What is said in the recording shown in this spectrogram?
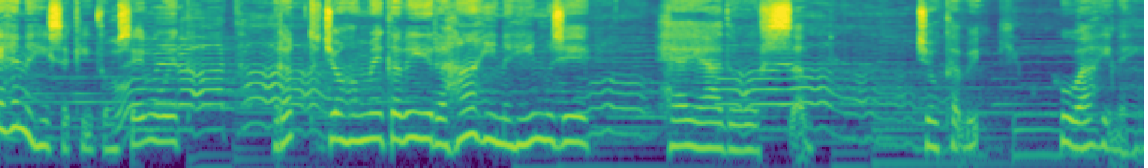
कह नहीं सकी तुमसे, वो एक रक्त जो हमें कभी रहा ही नहीं, मुझे है याद वो सब जो कभी हुआ ही नहीं।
